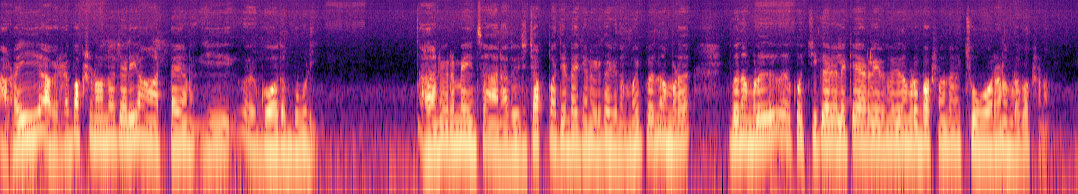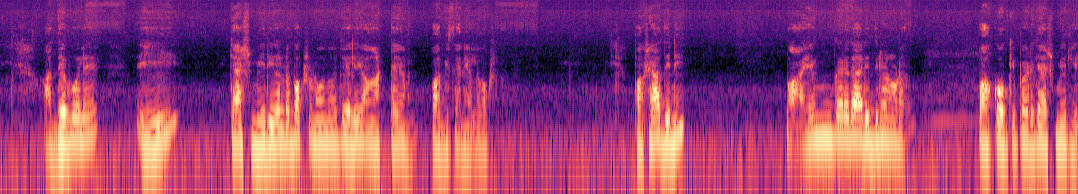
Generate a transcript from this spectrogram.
അവിടെ ഈ അവരുടെ ഭക്ഷണം എന്ന് വെച്ചാൽ ഈ ആട്ടയാണ് ഈ ഗോതമ്പ് പൊടി. അതാണ് ഇവരുടെ മെയിൻ സാധനം. അത് വെച്ച് ചപ്പാത്തി ഉണ്ടാക്കിയാണ് ഇവർ കഴിക്കുന്നത്. നമ്മളിപ്പോൾ നമ്മുടെ ഇപ്പോൾ നമ്മൾ കൊച്ചിക്കാർ അല്ലെങ്കിൽ കേരളീയർ നമ്മുടെ ഭക്ഷണം എന്താണ്? ചോറാണ് നമ്മുടെ ഭക്ഷണം. അതേപോലെ ഈ കാശ്മീരികളുടെ ഭക്ഷണം എന്ന് വെച്ചാൽ ആട്ടയാണ് പാകിസ്ഥാനികളുടെ ഭക്ഷണം. പക്ഷെ അതിന് ഭയങ്കര ദാരിദ്ര്യമാണ് അവിടെ. പാക്ക് ഓക്കിപ്പൈഡ് കാശ്മീരിൽ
